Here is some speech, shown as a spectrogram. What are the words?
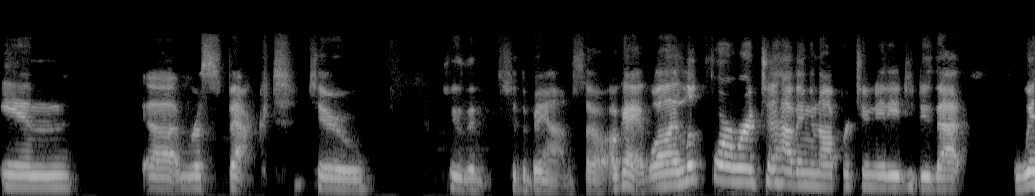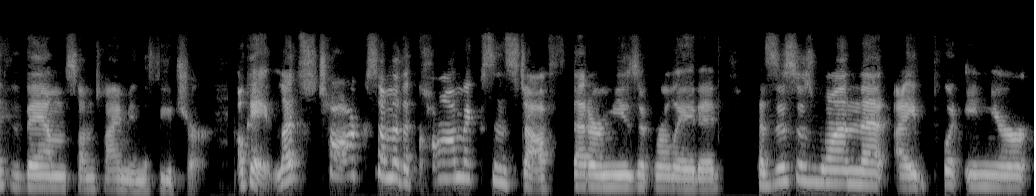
in uh, respect to to the to the band. So okay, well I look forward to having an opportunity to do that with them sometime in the future. Okay, let's talk some of the comics and stuff that are music related because this is one that I put in your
